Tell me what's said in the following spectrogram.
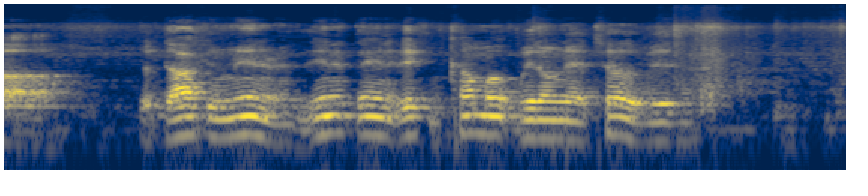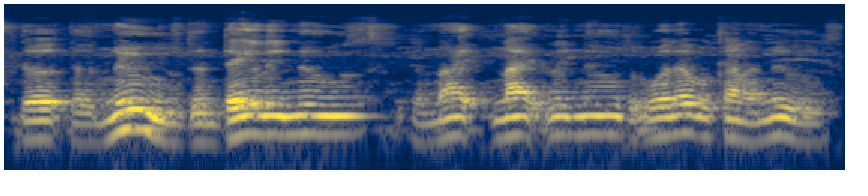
uh, the documentaries, anything that they can come up with on that television, the the news, the daily news, the night nightly news, or whatever kind of news,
